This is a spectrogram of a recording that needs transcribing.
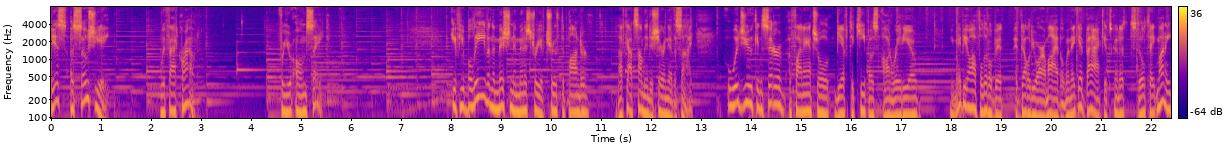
disassociate with that crowd for your own sake. If you believe in the mission and ministry of Truth to Ponder, and I've got something to share on the other side, would you consider a financial gift to keep us on radio? We may be off a little bit at WRMI, but when they get back, it's going to still take money.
